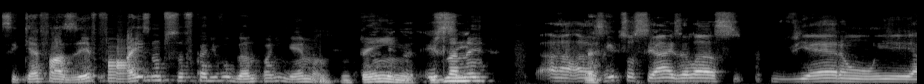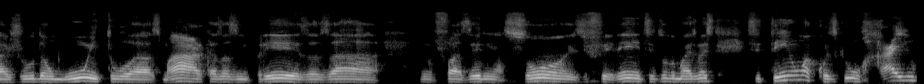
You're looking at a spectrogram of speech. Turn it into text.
Se quer fazer, faz, não precisa ficar divulgando para ninguém, mano. Não tem. Esse, não é nem... As é. redes sociais, elas vieram e ajudam muito as marcas, as empresas a fazerem ações diferentes e tudo mais, mas se tem uma coisa que um raio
